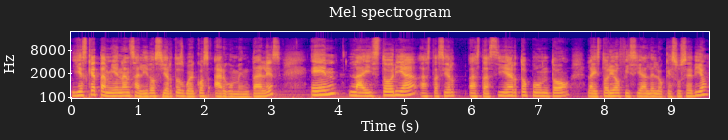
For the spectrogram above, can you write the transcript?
Y es que también han salido ciertos huecos argumentales en la historia, hasta, hasta cierto punto, la historia oficial de lo que sucedió.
